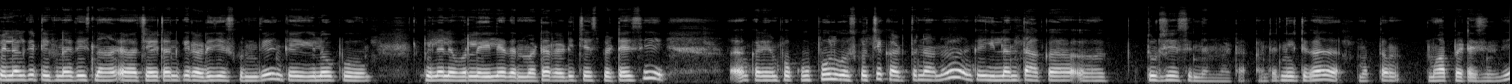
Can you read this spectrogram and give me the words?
పిల్లలకి టిఫిన్ అయితే స్నా చేయడానికి రెడీ చేసుకుంది. ఇంకా ఈలోపు పిల్లలు ఎవరు లేదనమాట రెడీ చేసి పెట్టేసి ఇంకా నేను పూలు కోసుకొచ్చి కడుతున్నాను. ఇంకా ఇల్లంతా అక్క తుడిచేసింది అనమాట అంటే నీట్గా మొత్తం మాప్ పెట్టేసింది.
